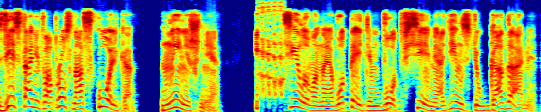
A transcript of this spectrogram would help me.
здесь станет вопрос, насколько нынешнее силованное вот этим вот всеми 11 годами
